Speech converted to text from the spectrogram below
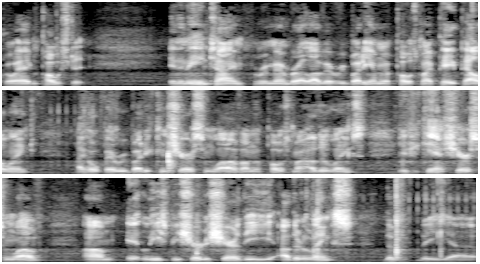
go ahead and post it. In the meantime, remember I love everybody. I'm going to post my PayPal link. I hope everybody can share some love. I'm going to post my other links. If you can't share some love, um, at least be sure to share the other links, the, the uh,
